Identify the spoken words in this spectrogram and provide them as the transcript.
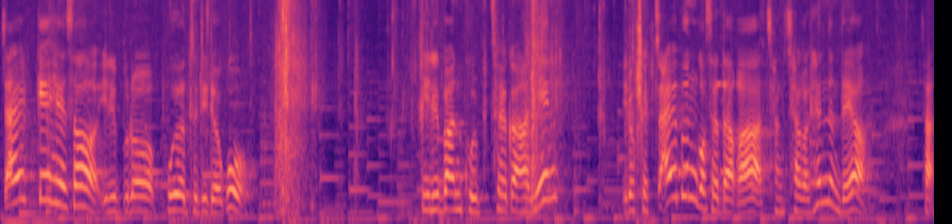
짧게 해서 일부러 보여드리려고 일반 골프채가 아닌 이렇게 짧은 것에다가 장착을 했는데요. 자,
